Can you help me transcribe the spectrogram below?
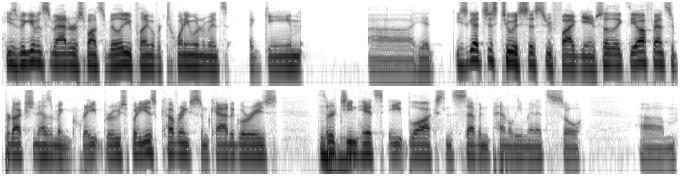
he's been given some added responsibility, playing over 21 minutes a game. Uh, he had he's got just two assists through five games, so like the offensive production hasn't been great, Bruce, but he is covering some categories: 13 hits, eight blocks, and seven penalty minutes. So, um,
